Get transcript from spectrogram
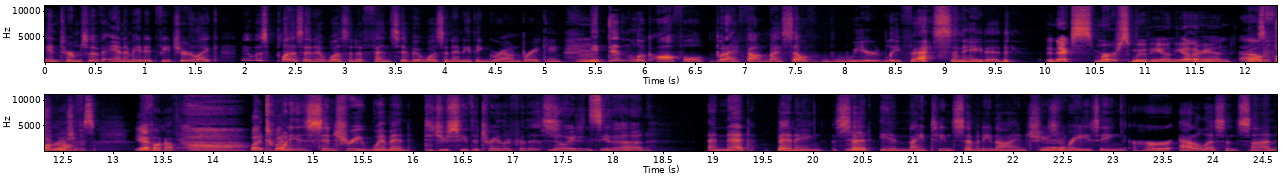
in terms of animated feature like it was pleasant, it wasn't offensive, it wasn't anything groundbreaking. Mm. It didn't look awful, but I found myself weirdly fascinated. The next Smurfs movie, on the other hand, Oh, looks fuck off. atrocious. Yeah, Fuck off. but, but 20th Century Women. Did you see the trailer for this? no, I didn't see that. Annette Bening, set mm. in 1979. She's Yeah. raising her adolescent son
